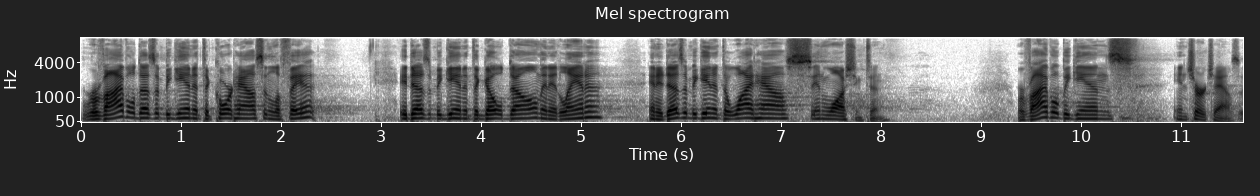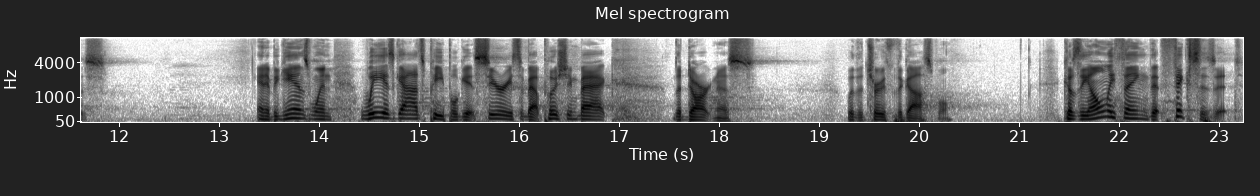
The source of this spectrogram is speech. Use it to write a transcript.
Revival doesn't begin at the courthouse in Lafayette, it doesn't begin at the Gold Dome in Atlanta, and it doesn't begin at the White House in Washington. Revival begins in church houses. And it begins when we, as God's people, get serious about pushing back the darkness with the truth of the gospel. Because the only thing that fixes it,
